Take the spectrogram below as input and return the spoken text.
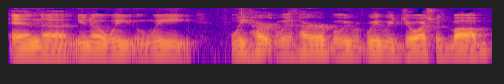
And uh, you know, we we we hurt with her, but we we rejoice with Bob.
